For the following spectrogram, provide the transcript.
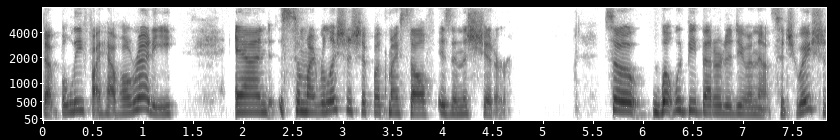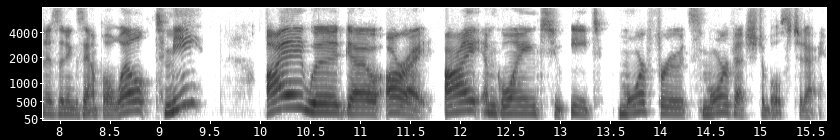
that belief I have already. And so my relationship with myself is in the shitter. So, what would be better to do in that situation as an example? Well, to me, I would go, all right, I am going to eat more fruits, more vegetables today.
